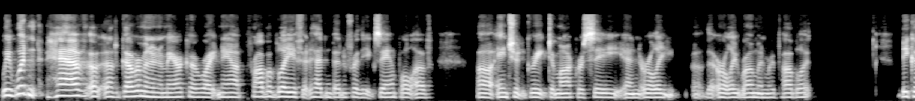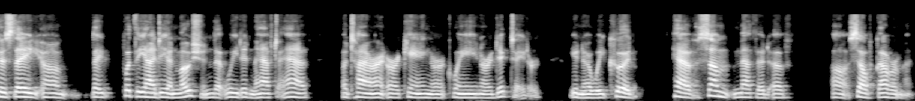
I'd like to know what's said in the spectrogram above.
we wouldn't have a, a, government in America right now, probably if it hadn't been for the example of uh, ancient Greek democracy and early uh, the early Roman Republic, because they um, they put the idea in motion that we didn't have to have a tyrant or a king or a queen or a dictator. You know, we could have some method of uh, self government,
